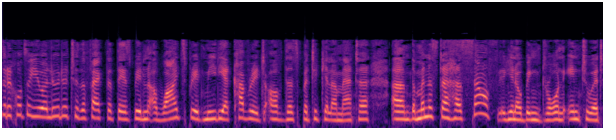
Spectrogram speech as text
Mr. Rikhotso, you alluded to the fact that there's been a widespread media coverage of this particular matter. Um, the minister herself, you know, being drawn into it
